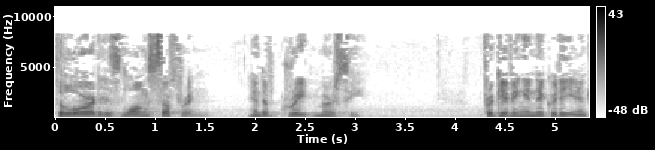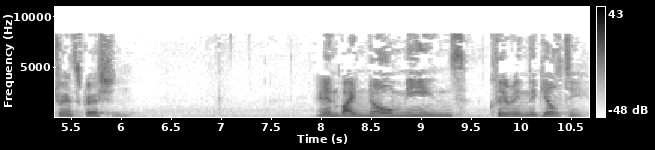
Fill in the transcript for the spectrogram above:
The Lord is long suffering and of great mercy, forgiving iniquity and transgression, and by no means clearing the guilty,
